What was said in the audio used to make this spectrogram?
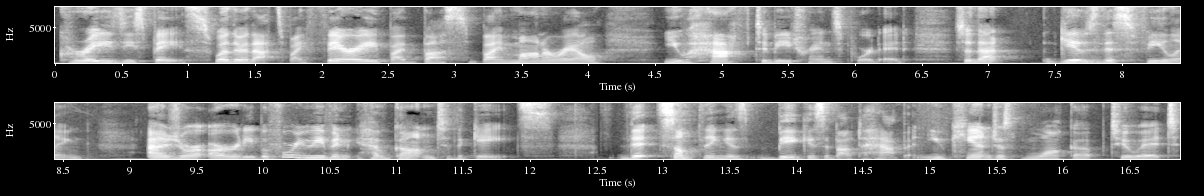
crazy space, whether that's by ferry, by bus, by monorail. You have to be transported. So that gives this feeling as you're already, before you even have gotten to the gates, that something is big is about to happen. You can't just walk up to it.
